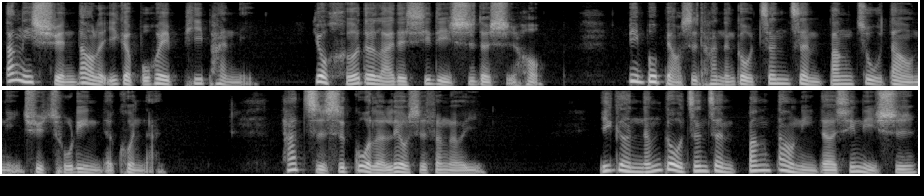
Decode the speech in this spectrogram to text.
当你选到了一个不会批判你又合得来的心理师的时候，并不表示他能够真正帮助到你去处理你的困难，他只是过了六十分而已。一个能够真正帮到你的心理师，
